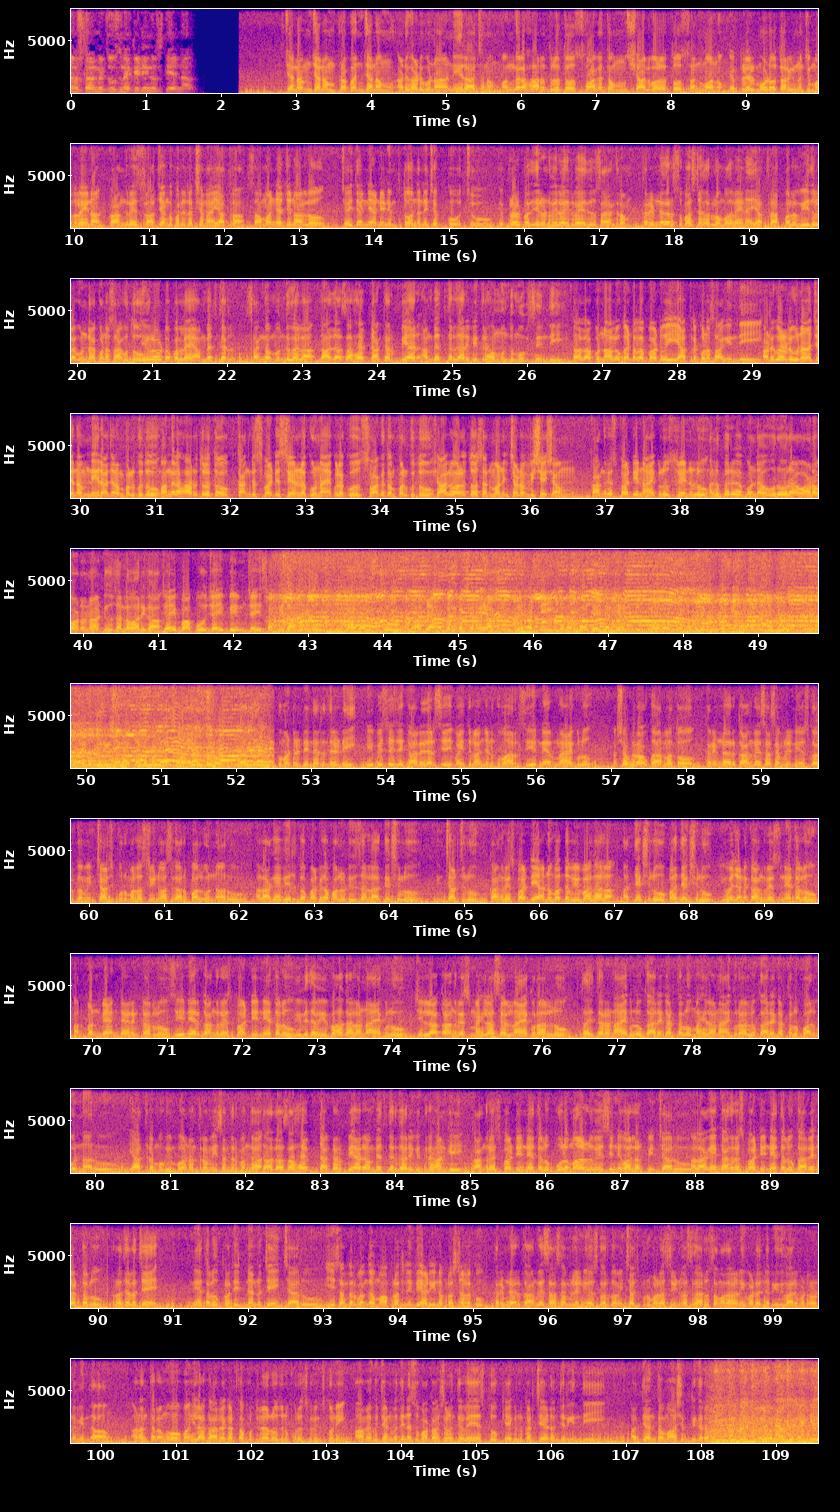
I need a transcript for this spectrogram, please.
నమస్కారం మీరు చూస్తున్న టీడీ న్యూస్ కేఎన్ఆర్ జనం జనం ప్రభంజనం అడుగడుగున నీరాజనం. మంగళహారతులతో స్వాగతం శాల్వలతో సన్మానం. ఏప్రిల్ మూడో తారీఖు నుంచి మొదలైన కాంగ్రెస్ రాజ్యాంగ పరిరక్షణ యాత్ర సామాన్య జనాల్లో చైతన్యాన్ని నింపుతోందని చెప్పుకోవచ్చు. ఏప్రిల్ పది రెండు వేల ఇరవై ఐదు సాయంత్రం కరీంనగర్ సుభాష్ నగర్లో మొదలైన యాత్ర పలు వీధుల గుండా కొనసాగుతూ తిగలవటపల్లె అంబేద్కర్ సంఘం ముందు గల దాదాసాహెబ్ డాక్టర్ బిఆర్ అంబేద్కర్ గారి విగ్రహం ముందు ముగిసింది. దాదాపు నాలుగు గంటల పాటు ఈ యాత్ర కొనసాగింది. అడుగడుగున జనం నీరాజనం పలుకుతూ మంగళహారతులతో కాంగ్రెస్ పార్టీ శ్రేణులకు నాయకులకు స్వాగతం పలుకుతూ శాలువాలతో సన్మానించడం విశేషం. కాంగ్రెస్ పార్టీ నాయకులు శ్రేణులు అలుపెరగకుండా ఊరూరా వాడవాడన డివిజన్ల వారీగా జై బాపు జై భీమ్ జై సంవిధానంతో నినాదాలిస్తూ రాజ్యాంగ పరిరక్షణ యాత్రను చేపట్టి జనంలో చైతన్యాన్ని తీసుకురావడంలో సఫలీకృతమైనారని చెప్తూ రాజ్యాంగ పరిరక్షణ యాత్రలో రెడ్డి టీపీసీసీ కార్యదర్శి వైద్యుల అంజన్ కుమార్ సీనియర్ నాయకులు అశోకరావు గారులతో కరీంనగర్ కాంగ్రెస్ అసెంబ్లీ నియోజకవర్గం ఇన్ఛార్జ్ పురుమల శ్రీనివాస్ గారు పాల్గొన్నారు. అలాగే వీరితో పాటుగా పలు డివిజన్ల అధ్యక్షులు ఇన్ఛార్జీలు కాంగ్రెస్ పార్టీ అనుబంధ విభాగాల అధ్యక్షులు ఉపాధ్యక్షులు యువజన కాంగ్రెస్ నేతలు అర్బన్ బ్యాంక్ డైరెక్టర్లు సీనియర్ కాంగ్రెస్ పార్టీ నేతలు వివిధ విభాగాల నాయకులు జిల్లా కాంగ్రెస్ మహిళా సెల్ నాయకురాళ్ళు తదితర నాయకులు కార్యకర్తలు మహిళా నాయకురాళ్ళు కార్యకర్తలు పాల్గొన్నారు. యాత్ర ముగింపు అనంతరం ఈ సందర్భంగా దాదాసాహెబ్ డాక్టర్ బిఆర్ అంబేద్కర్ గారి విగ్రహానికి కాంగ్రెస్ పార్టీ నేతలు పూలమాలలు వేసి నివాళులర్పించారు. అలాగే కాంగ్రెస్ పార్టీ నేతలు కార్యకర్తలు ప్రజలచే నేతలు ప్రతిజ్ఞను చేయించారు. ఈ సందర్భంగా మా ప్రతినిధి అడిగిన ప్రశ్నలకు కరీంనగర్ కాంగ్రెస్ అసెంబ్లీ నియోజకవర్గం ఇన్ఛార్జ్ పురుమల శ్రీనివాస్ గారు సమాధానాలు ఇవ్వడం జరిగింది. వారి మాటలోనే విందాం. అనంతరం ఓ మహిళా కార్యకర్త పుట్టినరోజును పురస్కరించుకొని ఆమెకు జన్మదిన శుభాకాంక్షలను తెలియజేస్తూ కేకును కట్ చేయడం జరిగింది. అత్యంతం ఆసక్తికరం చూడండి.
